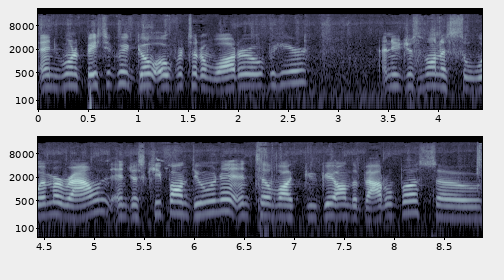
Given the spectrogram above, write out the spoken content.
and you want to basically go over to the water over here and you just want to swim around and just keep on doing it until like you get on the battle bus. So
